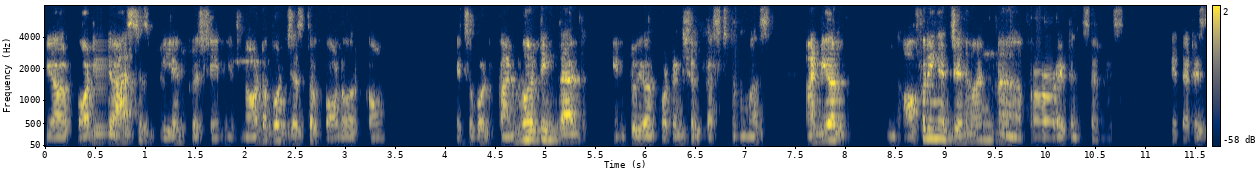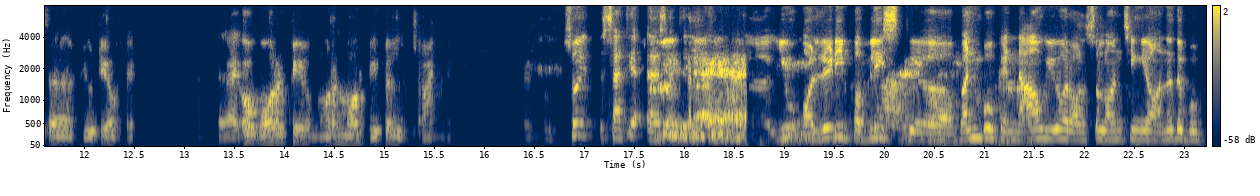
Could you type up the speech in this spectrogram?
your what you asked is a brilliant question. It's not about just the follower count. It's about converting that into your potential customers and you're offering a genuine uh, product and service. Okay, that is the beauty of it. And I hope more and people, more and more people join me. So Satya, uh, Satya uh, you already published uh, one book and now you are also launching your another book.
